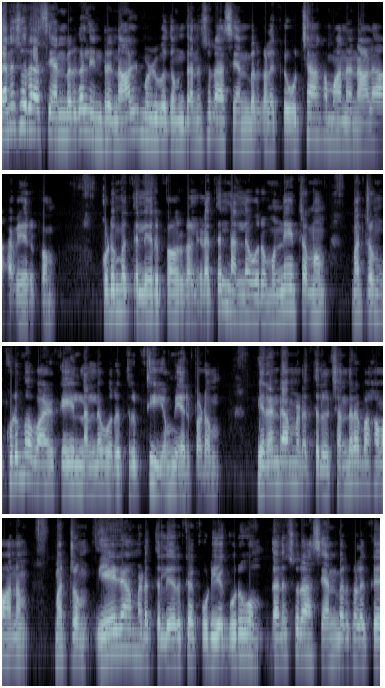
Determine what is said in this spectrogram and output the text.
தனுசு ராசி அன்பர்கள் இன்று நாள் முழுவதும் தனுசு ராசி அன்பர்களுக்கு உற்சாகமான நாளாகவே இருக்கும். குடும்பத்தில் இருப்பவர்களிடத்தில் நல்ல ஒரு முன்னேற்றமும் மற்றும் குடும்ப வாழ்க்கையில் நல்ல ஒரு திருப்தியும் ஏற்படும். இரண்டாம் இடத்தில் சந்திர பகவானும் மற்றும் ஏழாம் இடத்தில் இருக்கக்கூடிய குருவும் தனுசு ராசி அன்பர்களுக்கு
